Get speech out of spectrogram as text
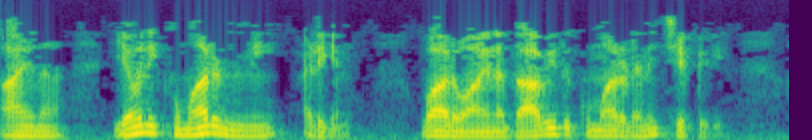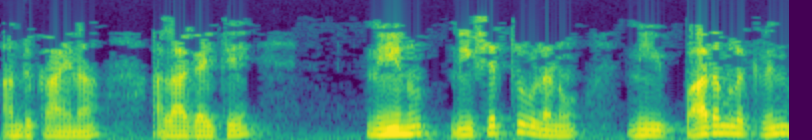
ఆయన ఎవని కుమారుడని అడిగాను. వారు ఆయన దావీదు కుమారుడని చెప్పిరి. అందుకాయన అలాగైతే నేను నీ శత్రువులను నీ పాదముల క్రింద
